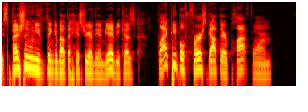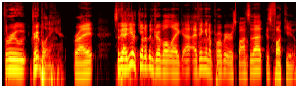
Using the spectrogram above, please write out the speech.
especially when you think about the history of the NBA, because black people first got their platform through dribbling, right? So the idea of shut up and dribble, like I think an appropriate response to that is fuck you.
